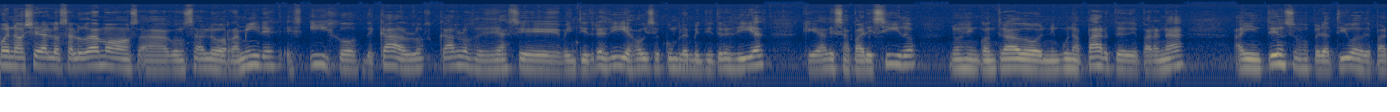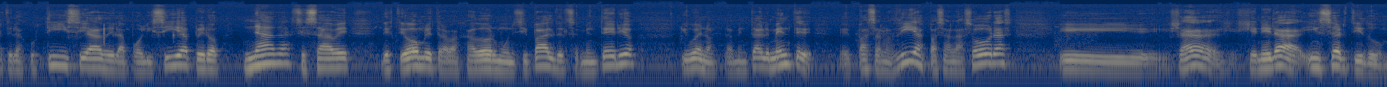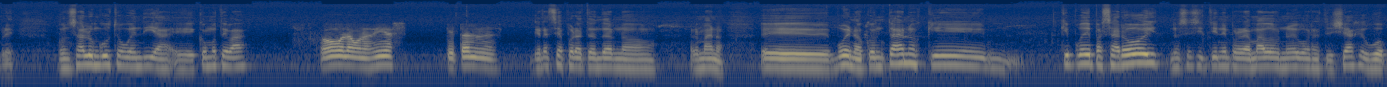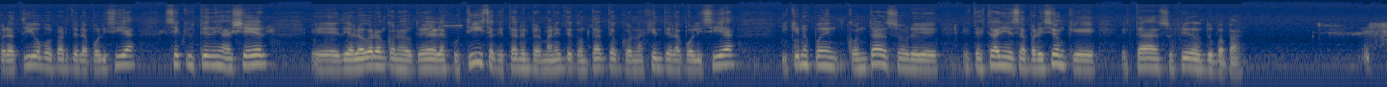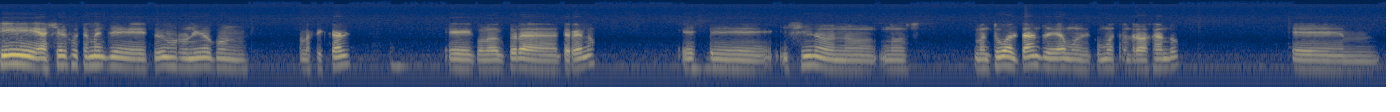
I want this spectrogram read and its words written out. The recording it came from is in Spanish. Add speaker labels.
Speaker 1: Bueno, ayer lo saludamos a Gonzalo Ramírez, es hijo de Carlos. Carlos desde hace 23 días, hoy se cumplen 23 días, que ha desaparecido, no es encontrado en ninguna parte de Paraná. Hay intensos operativos de parte de la justicia, de la policía, pero nada se sabe de este hombre, trabajador municipal del cementerio. Y bueno, lamentablemente eh, pasan los días, pasan las horas y ya genera incertidumbre. Gonzalo, un gusto, buen día. Eh, ¿Cómo te va?
Speaker 2: Hola, buenos días. ¿Qué tal?
Speaker 1: Gracias por atendernos, hermano. Eh, bueno, contanos qué, qué puede pasar hoy. No sé si tienen programados nuevos rastrillajes u operativos por parte de la policía. Sé que ustedes ayer eh, dialogaron con las autoridades de la justicia, que están en permanente contacto con la gente de la policía. ¿Y qué nos pueden contar sobre esta extraña desaparición que está sufriendo tu papá?
Speaker 2: Sí, ayer justamente estuvimos reunidos con con la fiscal, eh, con la doctora Terreno. Este, y sí, no, no, nos mantuvo al tanto, digamos, de cómo están trabajando. Em,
